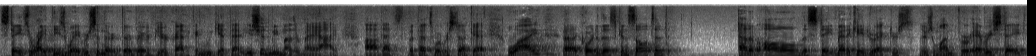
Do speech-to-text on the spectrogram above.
states write these waivers, and they're, they're very bureaucratic, and we get that. You shouldn't be Mother May I. Uh, that's, but that's what we're stuck at. Why? Uh, according to this consultant, out of all the state Medicaid directors, there's one for every state,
